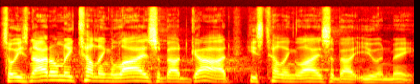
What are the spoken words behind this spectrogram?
So he's not only telling lies about God, he's telling lies about you and me.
